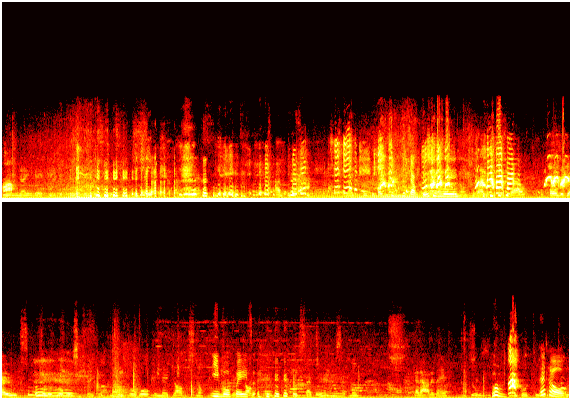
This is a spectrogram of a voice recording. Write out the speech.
Chọc chú chim nguyên All the roads full of rubbish. People walking their dogs, not Evil up their dog face. poop. He said to me, he said, Mum, get out of there. I said, no good to hết hồn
